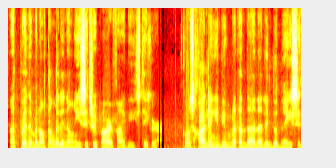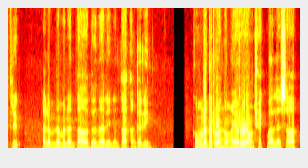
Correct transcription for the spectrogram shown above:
At pwede mo nang tanggalin ang Easy Trip RFID sticker. Kung sakaling hindi mo natandaan alin doon na Easy Trip, alam naman ng tao doon alin ang tatanggalin. Kung nagkaroon ng error ang check balance app,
